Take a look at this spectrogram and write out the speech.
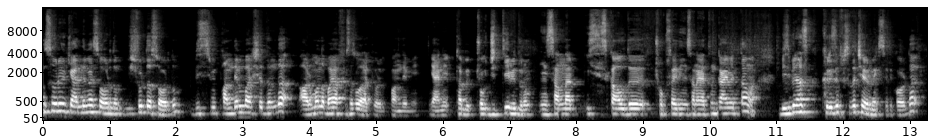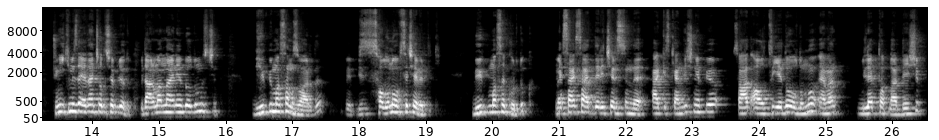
bu soruyu kendime sordum. Şurada sordum. Biz şimdi pandemi başladığında Arman'la bayağı fırsat olarak gördük pandemiyi. Yani tabii çok ciddi bir durum. İnsanlar işsiz kaldı. Çok sayıda insan hayatını kaybetti ama biz biraz krizi fırsata çevirmek istedik orada. Çünkü ikimiz de evden çalışabiliyorduk. Bir de Arman'la aynı evde olduğumuz için. Büyük bir masamız vardı. Biz salonu ofise çevirdik. Büyük bir masa kurduk. Mesai saatleri içerisinde herkes kendi işini yapıyor. Saat 6-7 oldu mu hemen laptoplar değişip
